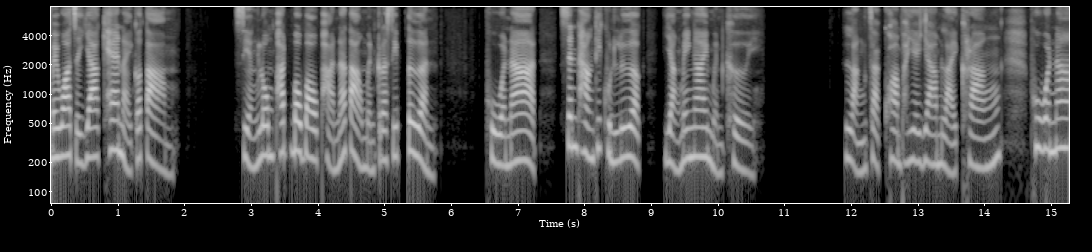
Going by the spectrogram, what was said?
ไม่ว่าจะยากแค่ไหนก็ตาม เสียงลมพัดเบาๆผ่านหน้าต่างเหมือนกระซิบเตือน ภูวนาถเส้นทางที่คุณเลือกยังไม่ง่ายเหมือนเคย หลังจากความพยายามหลายครั้ง ภูวนา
